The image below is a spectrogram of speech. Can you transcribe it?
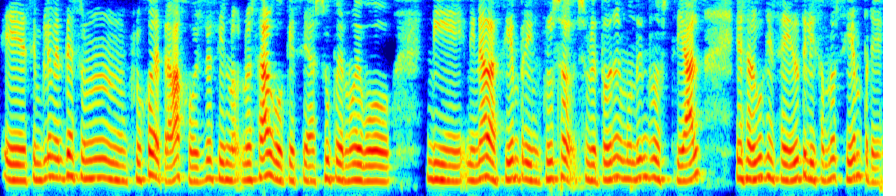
eh, simplemente es un flujo de trabajo, es decir, no, es algo que sea súper nuevo ni, nada, siempre, incluso, sobre todo en el mundo industrial, es algo que se ha ido utilizando siempre,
